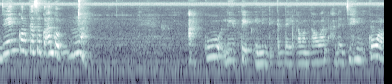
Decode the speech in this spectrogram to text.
jengkol kesukaanku. Aku nitip ini di kedai kawan-kawan ada jengkol.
